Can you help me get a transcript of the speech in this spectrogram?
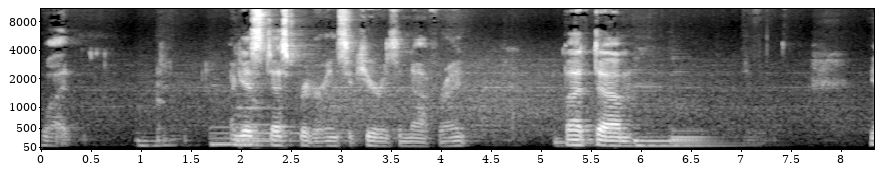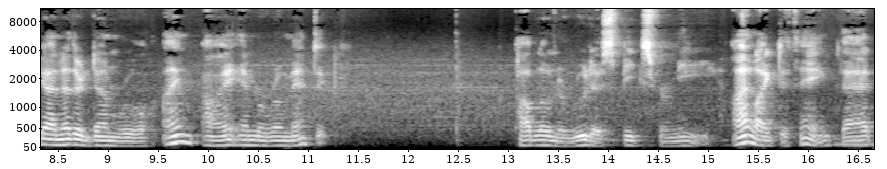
what I guess desperate or insecure is enough, right? But um, yeah, another dumb rule. I'm I am a romantic. Pablo Neruda speaks for me. I like to think that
